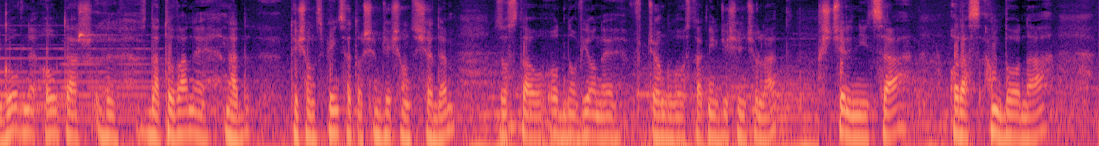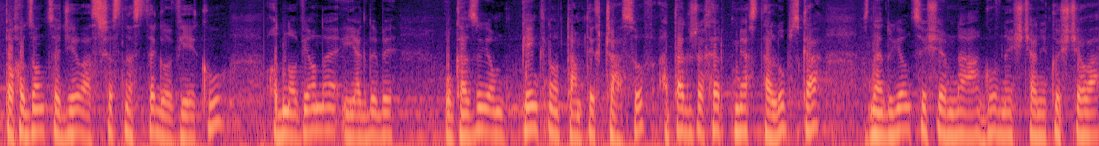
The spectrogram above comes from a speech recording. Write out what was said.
Główny ołtarz y, zdatowany na 1587 został odnowiony w ciągu ostatnich 10 lat. Chścielnica oraz ambona, pochodzące dzieła z XVI wieku, odnowione i jak gdyby ukazują piękno tamtych czasów, a także herb miasta Lubska znajdujący się na głównej ścianie kościoła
